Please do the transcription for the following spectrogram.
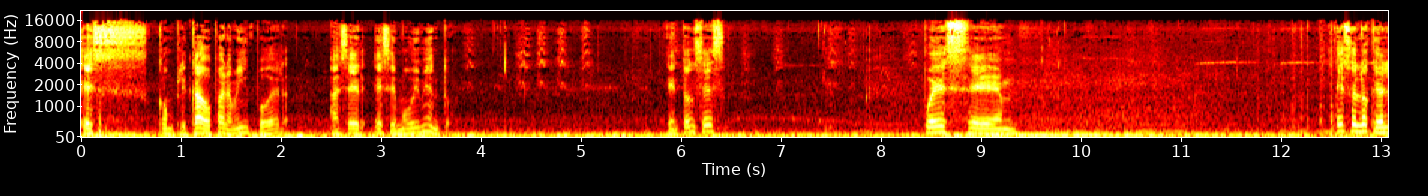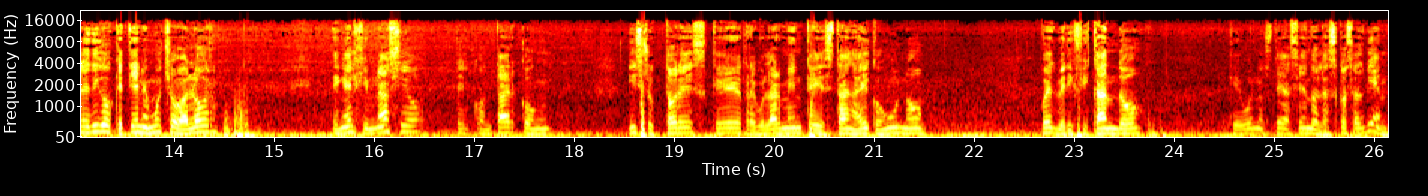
es complicado para mí poder hacer ese movimiento. Entonces pues eh, eso es lo que yo le digo que tiene mucho valor en el gimnasio, el contar con instructores que regularmente están ahí con uno, pues verificando que uno esté haciendo las cosas bien.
